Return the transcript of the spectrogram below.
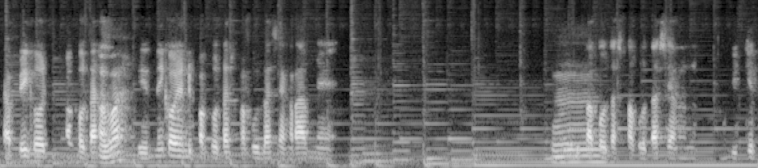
tapi kalau di fakultas Apa? ini kalau yang di fakultas-fakultas yang rame Hmm. fakultas-fakultas yang dikit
